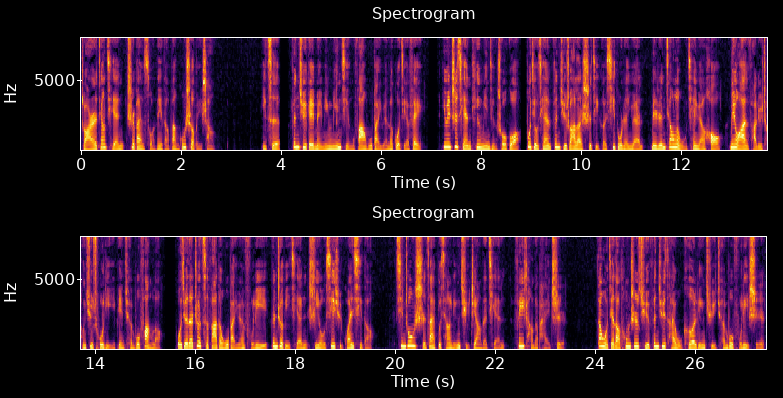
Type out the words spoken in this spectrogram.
转而将钱置办所内的办公设备上。一次，分局给每名民警发五百元的过节费。因为之前听民警说过，不久前分局抓了十几个吸毒人员，每人交了五千元后，没有按法律程序处理，便全部放了。我觉得这次发的五百元福利跟这笔钱是有些许关系的，心中实在不想领取这样的钱，非常的排斥。当我接到通知去分局财务科领取全部福利时，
